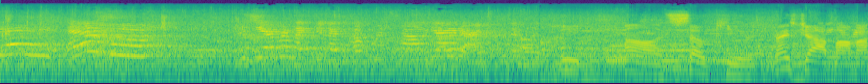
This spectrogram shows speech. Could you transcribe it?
yay, Emma! Did she ever like do that upward style yet, or Oh, it's so cute. Nice job, Mama.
